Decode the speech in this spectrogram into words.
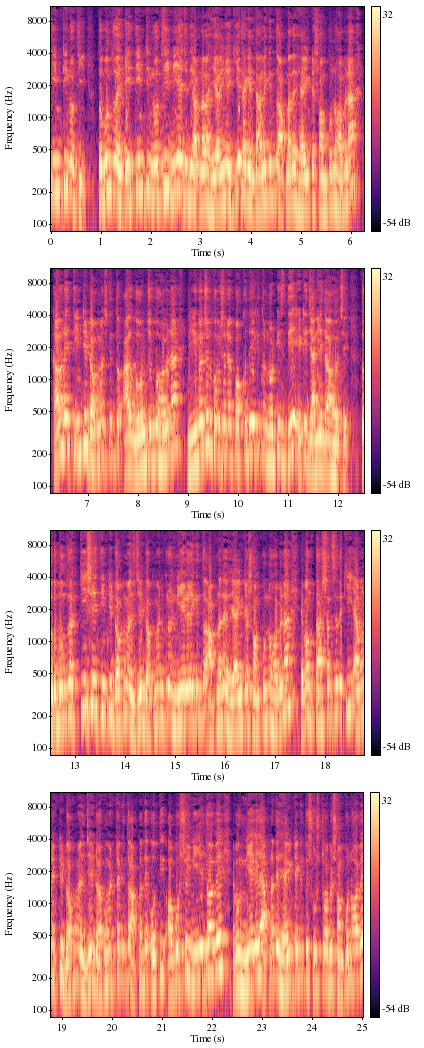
তিনটি নথি। তো বন্ধুরা, এই তিনটি নথি নিয়ে যদি আপনারা হিয়ারিং এ গিয়ে থাকেন, তাহলে কিন্তু আপনাদের হিয়ারিংটা সম্পূর্ণ হবে না। কারণ এই তিনটি ডকুমেন্টস কিন্তু আর গ্রহণযোগ্য হবে না। নির্বাচন কমিশনের পক্ষ থেকে কিন্তু নোটিশ দিয়ে এটি জানিয়ে দেওয়া হয়েছে। তো বন্ধুরা, কি সেই তিনটি ডকুমেন্টস যে ডকুমেন্টগুলো নিয়ে গেলে কিন্তু আপনাদের হিয়ারিংটা সম্পূর্ণ হবে না এবং তার সাথে সাথে কি এমন একটি ডকুমেন্ট যে ডকুমেন্টটা কিন্তু আপনাদের অতি অবশ্যই নিয়ে যেতে হবে এবং নিয়ে গেলে আপনাদের হিয়ারিংটা কিন্তু সুষ্ঠুভাবে সম্পন্ন হবে।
